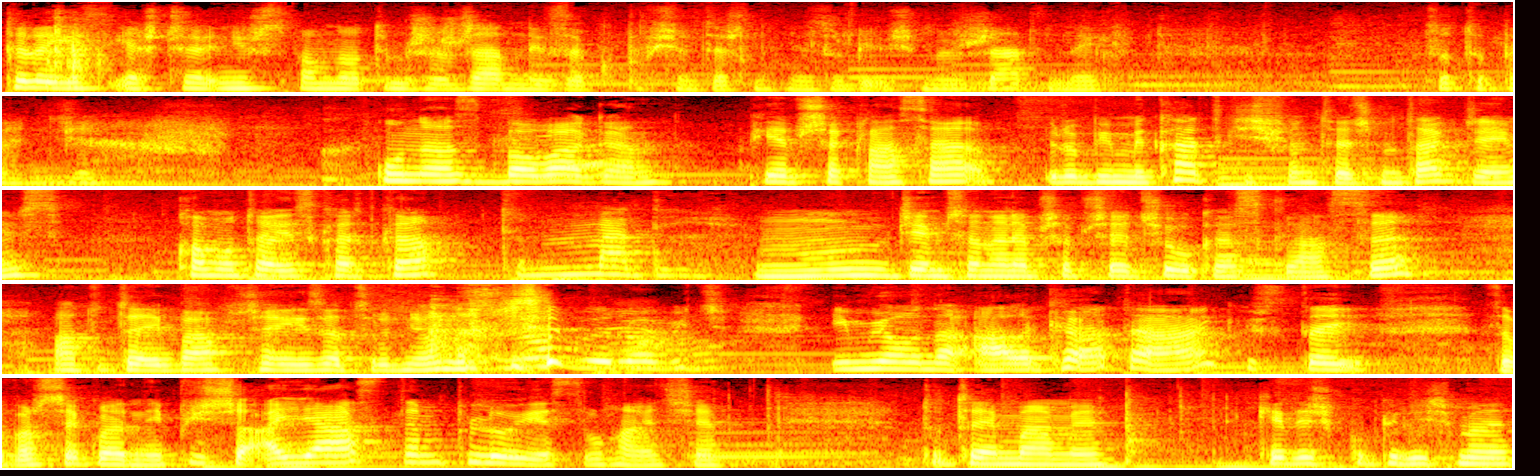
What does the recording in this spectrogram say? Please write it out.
tyle jest jeszcze, niż wspomnę o tym, że żadnych zakupów świątecznych nie zrobiliśmy, żadnych. Co to będzie? U nas bałagan, pierwsza klasa, robimy kartki świąteczne, tak James? Komu to jest kartka? To Maddie. Mm, Jamesa najlepsza przyjaciółka z klasy. A tutaj babcia jest zatrudniona, żeby robić imiona Alka, tak? Już tutaj, zobaczcie jak ładnie pisze. A ja stempluję, słuchajcie. Tutaj mamy, kiedyś kupiliśmy,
